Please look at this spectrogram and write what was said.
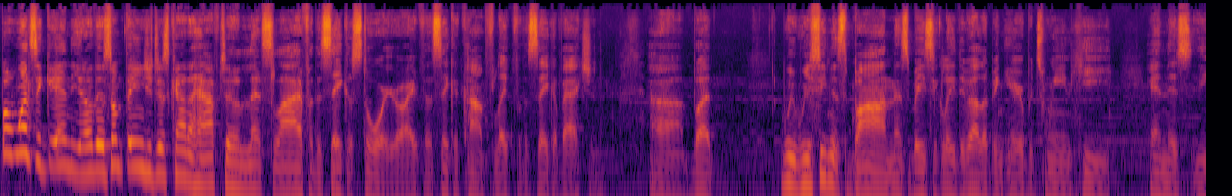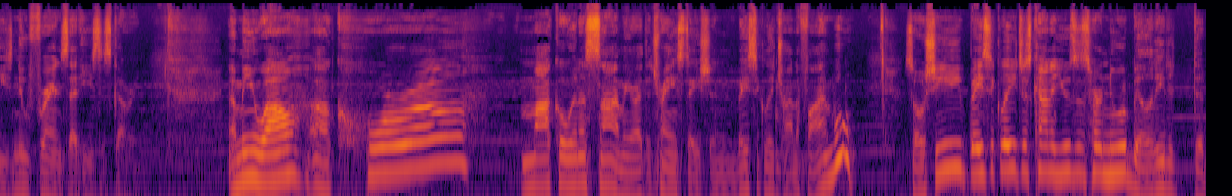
but once again, you know, there's some things you just kind of have to let slide for the sake of story, right? For the sake of conflict, for the sake of action. Uh, but we we see this bond that's basically developing here between he and this these new friends that he's discovering. Now, meanwhile, uh, Korra, Mako, and Asami are at the train station, basically trying to find Wu. So she basically just kind of uses her new ability to, to,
